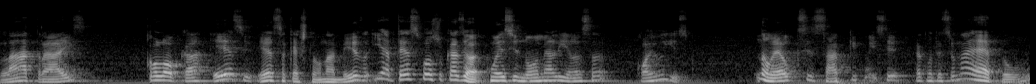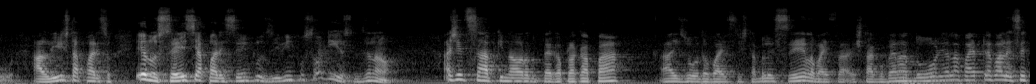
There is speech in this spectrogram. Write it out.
lá atrás, colocar esse, essa questão na mesa e até se fosse o caso, ó, com esse nome a aliança corre o risco. Não é o que se sabe que, aconteceu na época. O, a lista apareceu. Eu não sei se apareceu, inclusive, em função disso. Dizer, não. A gente sabe que na hora do pega para capar, a Isolda vai se estabelecer, ela vai estar, estar governador e ela vai prevalecer.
